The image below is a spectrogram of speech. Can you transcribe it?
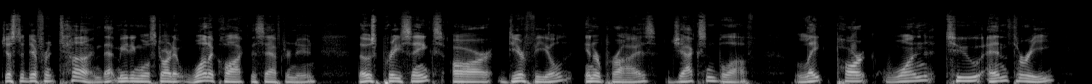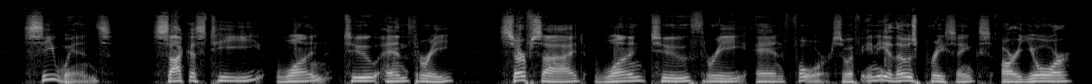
just a different time. That meeting will start at one o'clock this afternoon. Those precincts are Deerfield, Enterprise, Jackson Bluff, Lake Park 1, 2, and 3, Sea Seawinds, Socastee 1, 2, and 3, Surfside 1, 2, 3, and 4. So if any of those precincts are your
